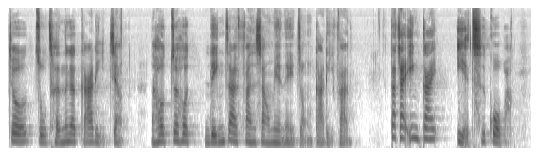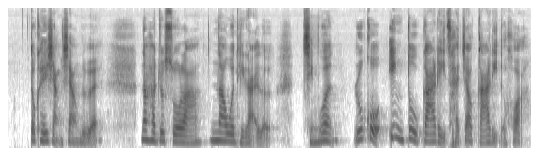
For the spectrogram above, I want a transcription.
就煮成那个咖喱酱，然后最后淋在饭上面那种咖喱饭，大家应该也吃过吧？都可以想象，对不对？那他就说啦，那问题来了，请问如果印度咖喱才叫咖喱的话，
